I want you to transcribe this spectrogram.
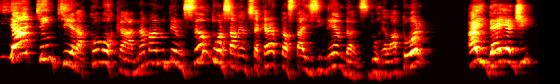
E há quem queira colocar na manutenção do orçamento secreto, das tais emendas do relator, a ideia de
